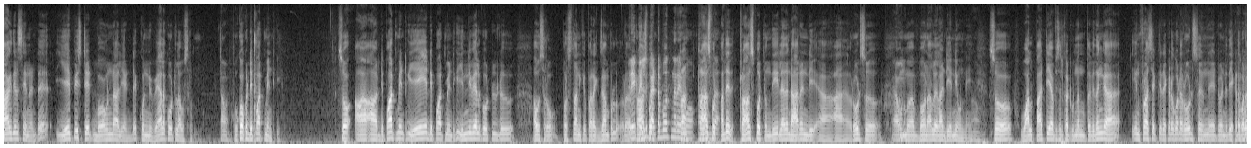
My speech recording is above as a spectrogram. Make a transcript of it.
నాకు తెలిసి ఏంటంటే ఏపీ స్టేట్ బాగుండాలి అంటే కొన్ని వేల కోట్లు అవసరం. ఒక్కొక్క డిపార్ట్మెంట్కి. సో ఆ- డిపార్ట్మెంట్కి ఏ ఏ డిపార్ట్మెంట్కి ఎన్ని వేల కోట్లు అవసరం ప్రస్తుతానికి ఫర్ ఎగ్జాంపుల్ ట్రాన్స్పోర్ట్ అదే ట్రాన్స్పోర్ట్ ఉంది లేదంటే ఆర్ అండ్ రోడ్స్. భవనాలు ఇలాంటివన్నీ ఉన్నాయి. సో వాళ్ళ పార్టీ ఆఫీసులు కట్టుకున్నంత విధంగా ఇన్ఫ్రాస్ట్రక్చర్ ఎక్కడ కూడా రోడ్స్ అనేటువంటిది ఎక్కడ కూడా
